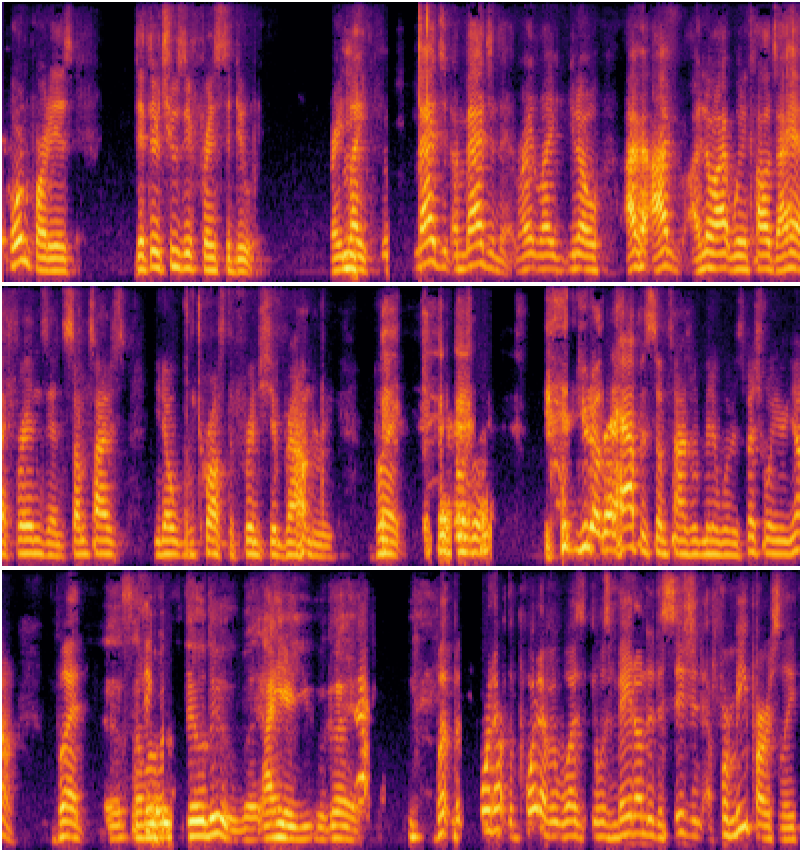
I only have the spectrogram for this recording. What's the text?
important part is that they're choosing friends to do it. Right? Mm-hmm. Like imagine imagine that, right? Like, you know, I've I've I know I went in college, I had friends and sometimes you know, we cross the friendship boundary. But you know that happens sometimes with men and women, especially when you're young. But some of us still do. But I hear you. But go ahead. But but the point of the point of it was it was made on the decision for me personally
